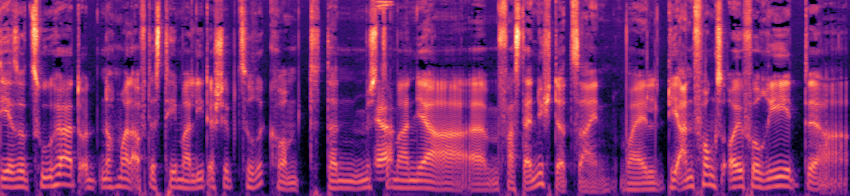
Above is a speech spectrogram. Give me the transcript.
dir so zuhört und nochmal auf das Thema Leadership zurückkommt, dann müsste ja. man ja ähm, fast ernüchtert sein, weil die Anfangseuphorie der,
